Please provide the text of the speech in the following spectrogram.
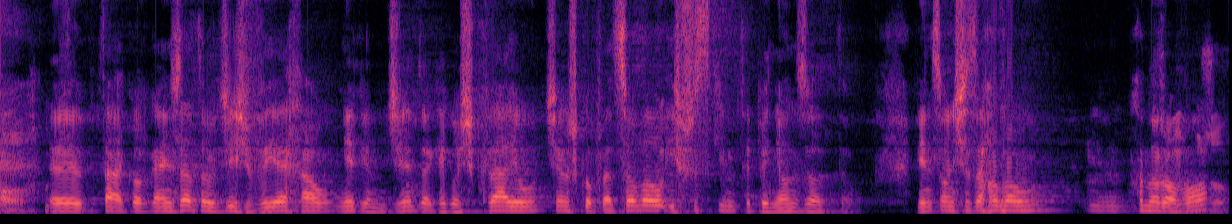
O, E, tak, organizator gdzieś wyjechał, nie wiem gdzie, do jakiegoś kraju, ciężko pracował i wszystkim te pieniądze oddał. Więc on się zachował mm, honorowo,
